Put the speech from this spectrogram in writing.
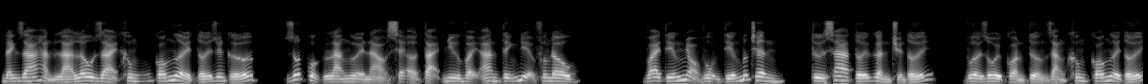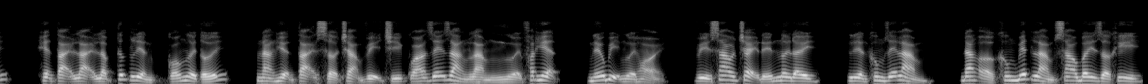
đánh giá hẳn là lâu dài không có người tới duyên cớ, rốt cuộc là người nào sẽ ở tại như vậy an tĩnh địa phương đâu. Vài tiếng nhỏ vụn tiếng bước chân, từ xa tới gần chuyển tới, vừa rồi còn tưởng rằng không có người tới, hiện tại lại lập tức liền có người tới, nàng hiện tại sở chạm vị trí quá dễ dàng làm người phát hiện, nếu bị người hỏi, vì sao chạy đến nơi đây, liền không dễ làm, đang ở không biết làm sao bây giờ khi,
